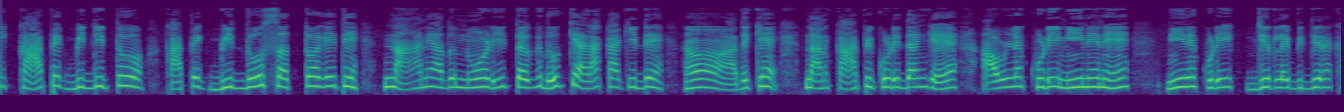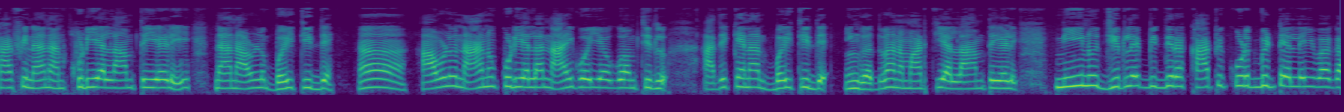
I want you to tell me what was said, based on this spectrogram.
ಈ ಕಾಪೆಗ್ ಬಿದ್ದಿತ್ತು, ಕಾಪೆಗ್ ಬಿದ್ದು ಸತ್ತೋಗೈತಿ ನಾನೇ ಅದನ್ನ ನೋಡಿ ತೆಗೆದು ಕೆಳಕ್ ಹಾಕಿದ್ದೆ. ಹಾ, ಅದಕ್ಕೆ ನಾನ್ ಕಾಫಿ ಕುಡಿದಂಗೆ ಅವಳನ್ನ ಕುಡಿ, ನೀನೇನೆ, ನೀನೇ ಕುಡಿ, ಜಿರ್ಲೆ ಬಿದ್ದಿರೋ ಕಾಫಿನ ನಾನು ಕುಡಿಯಲ್ಲ ಅಂತ ಹೇಳಿ ನಾನು ಅವಳನ್ನ ಬೈತಿದ್ದೆ. ಹಾ, ಅವಳು ನಾನು ಕುಡಿಯಲ್ಲ, ನಾಯಿ ಒಯ್ಯೋಗು ಅಂತಿದ್ಲು. ಅದಕ್ಕೆ ನಾನು ಬೈತಿದ್ದೆ. ಹಿಂಗ್ ಅಧ್ವಾನ ಮಾಡ್ತೀಯಲ್ಲ ಅಂತ ಹೇಳಿ. ನೀನು ಜಿರ್ಲೆ ಬಿದ್ದಿರೋ ಕಾಫಿ ಕುಡಿದ್ಬಿಟ್ಟಲ್ಲ ಇವಾಗ?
